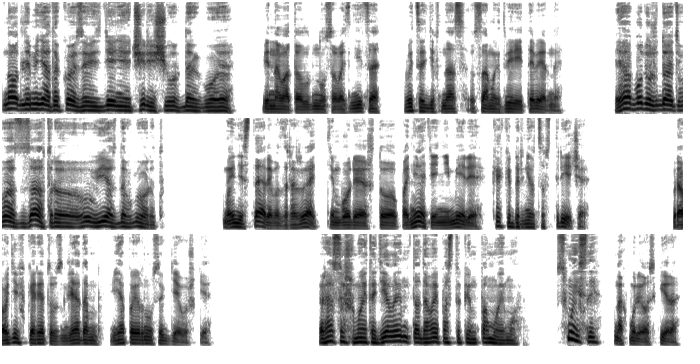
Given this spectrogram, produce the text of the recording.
но для меня такое заведение чересчур дорогое», — виновато улыбнулся возница, выцедив нас у самых дверей таверны. Я буду ждать вас завтра у въезда в город». Мы не стали возражать, тем более, что понятия не имели, как обернется встреча. Проводив карету взглядом, я повернулся к девушке. «Раз уж мы это делаем, то давай поступим по-моему». «В смысле?» — нахмурилась Кира.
